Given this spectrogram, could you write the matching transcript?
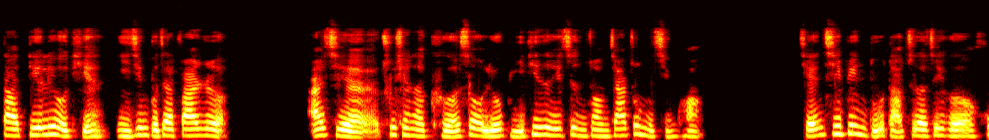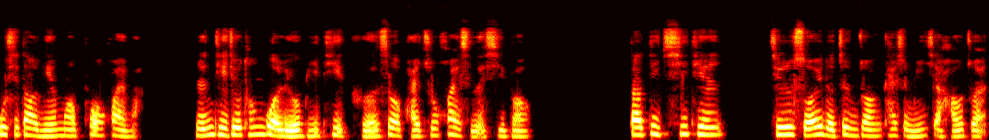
到第六天已经不再发热，而且出现了咳嗽、流鼻涕这些症状加重的情况。前期病毒导致的这个呼吸道黏膜破坏嘛，人体就通过流鼻涕、咳嗽排出坏死的细胞。到第七天，其实所有的症状开始明显好转，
